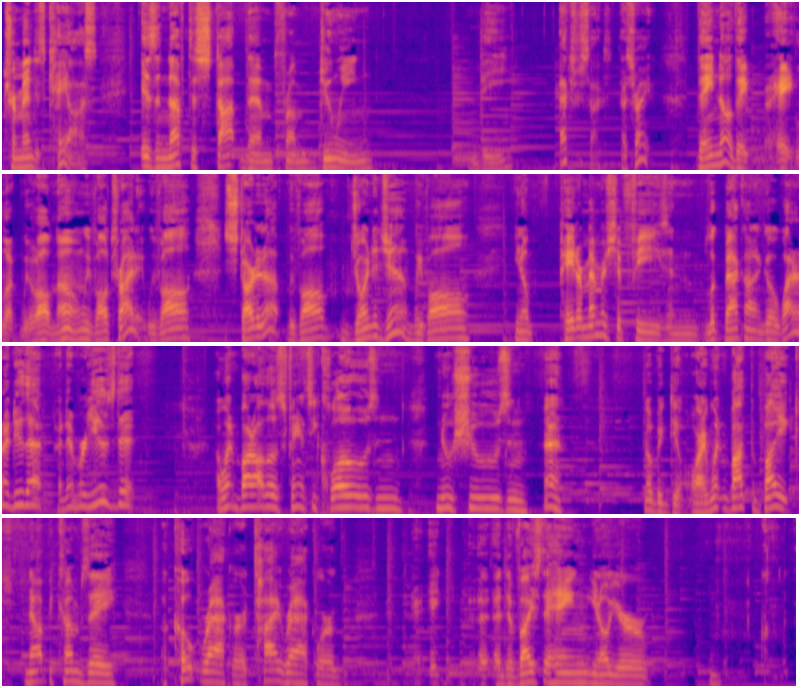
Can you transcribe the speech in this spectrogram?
tremendous chaos is enough to stop them from doing the exercise. That's right. They know they hey, look, we've all known, we've all tried it. We've all started up. We've all joined a gym. We've all, you know, paid our membership fees and look back on it and go, "Why did I do that? I never used it." I went and bought all those fancy clothes and new shoes and eh, no big deal. Or I went and bought the bike. Now it becomes a a coat rack or a tie rack or a, a, a device to hang, you know, your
